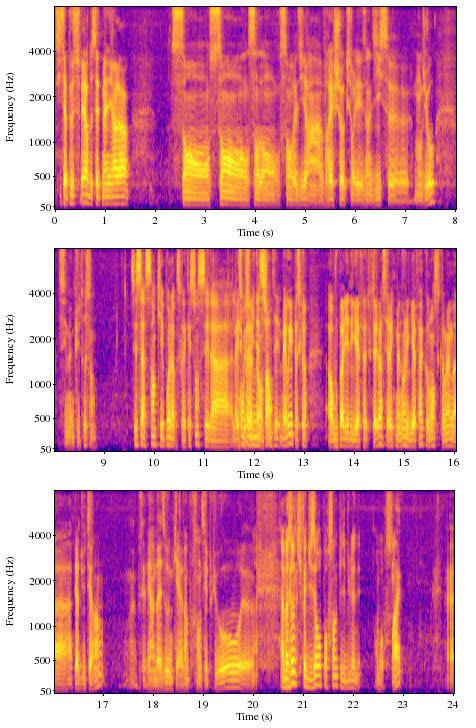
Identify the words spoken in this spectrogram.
Si ça peut se faire de cette manière-là, sans, sans, sans, sans, on va dire, un vrai choc sur les indices euh, mondiaux, c'est même plutôt sain. C'est ça, sans qu'il y ait, voilà, parce que la question c'est la, la contamination. Mais ben oui, parce que, alors vous parliez des GAFA tout à l'heure, c'est vrai que maintenant les GAFA commencent quand même à, perdre du terrain. Vous avez Amazon qui est à 20% de ses plus hauts. Euh, Amazon qui fait du 0% depuis le début de l'année en bourse. Ouais. Euh,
